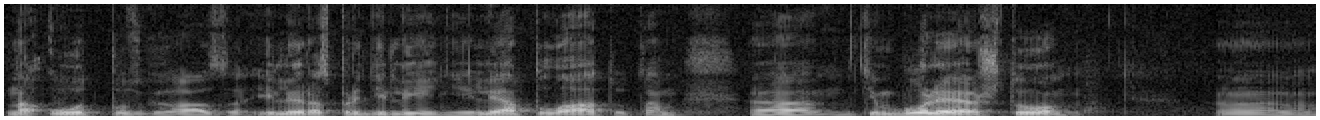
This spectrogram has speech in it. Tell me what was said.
на отпуск газа или распределение, или оплату там. Э, Тем более, что э,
